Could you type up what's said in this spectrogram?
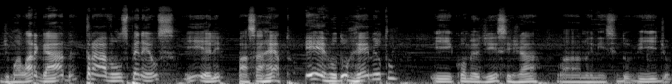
de uma largada, travam os pneus e ele passa reto. Erro do Hamilton, e como eu disse já lá no início do vídeo,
